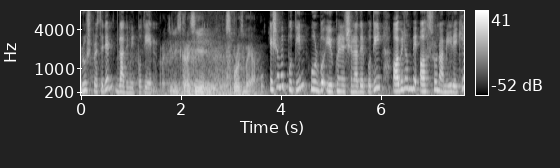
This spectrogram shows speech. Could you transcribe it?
রুশ প্রেসিডেন্ট ভ্লাদিমির পুতিন। এ সময় পুতিন পূর্ব ইউক্রেনের সেনাদের প্রতি অবিলম্বে অস্ত্র নামিয়ে রেখে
